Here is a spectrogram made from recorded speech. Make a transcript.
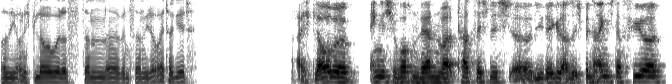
was ich auch nicht glaube, dass es dann, äh, wenn es dann wieder weitergeht. Ich glaube, englische Wochen werden tatsächlich äh, die Regel. Also ich bin eigentlich dafür,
